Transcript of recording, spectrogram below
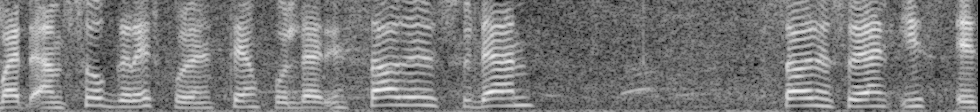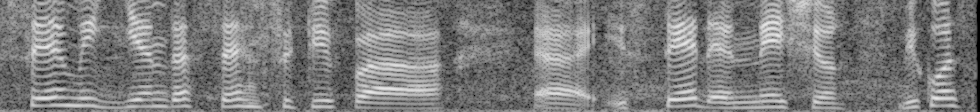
But I'm so grateful and thankful that in southern Sudan Southern Sudan is a semi-gender sensitive uh, uh, state and nation because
